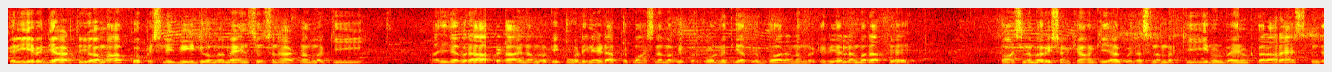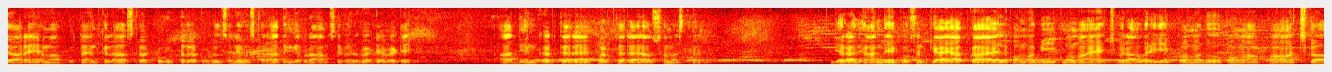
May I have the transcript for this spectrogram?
फिर ये विद्यार्थियों, हम आपको पिछली वीडियो में मैंसूसन आठ नंबर की अलजबरा आपके अठारह नंबर की, कोऑर्डिनेट आपके पाँच नंबर की प्रकोड में थी आपके बारह नंबर की, रियल नंबर आपके पाँच नंबर की संख्यान की आपको दस नंबर की यूनिट बाई यूनिट करा रहे हैं, समझा रहे हैं। हम आपको टेंथ क्लास का टोटल का टोटल सिलेबस करा देंगे, आराम से घर बैठे बैठे अध्ययन करते रहें, पढ़ते रहें और समझते रहें। ज़रा ध्यान दें, क्वेश्चन क्या है आपका? L comma B comma H बराबर एक कॉमा दो कॉमा पाँच का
